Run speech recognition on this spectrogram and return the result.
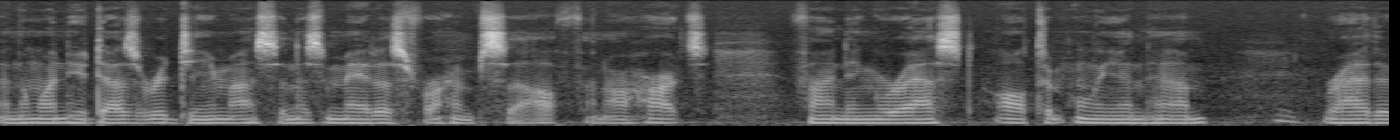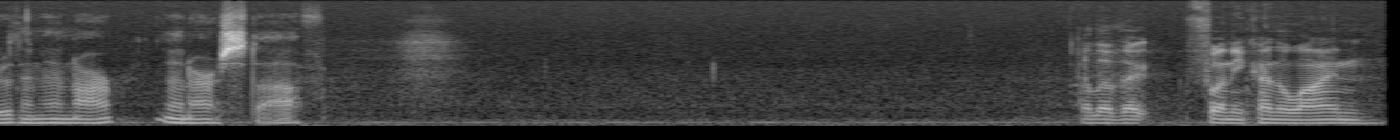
and the one who does redeem us and has made us for himself and our hearts finding rest ultimately in him Mm. rather than in our in our stuff I love that funny kind of line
